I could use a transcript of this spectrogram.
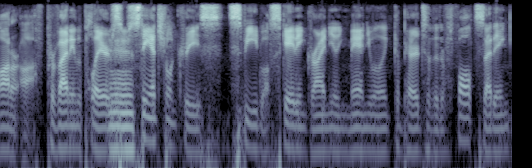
on or off, providing the player mm. substantial increase in speed while skating, grinding manually compared to the default setting.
